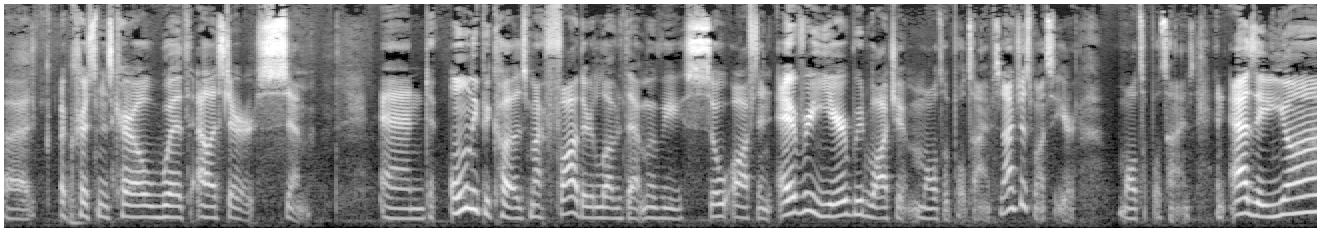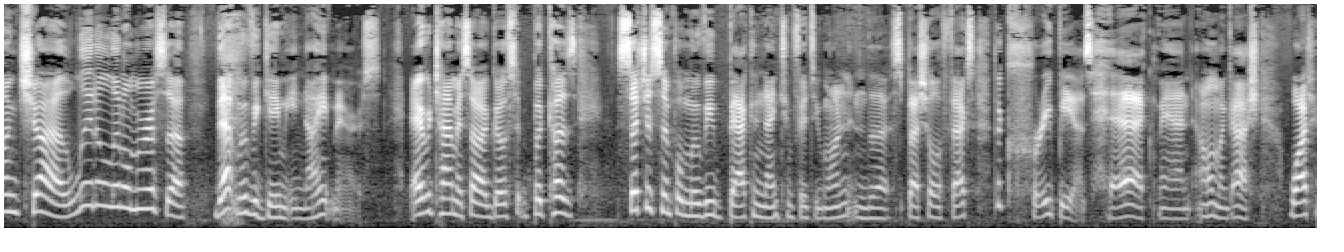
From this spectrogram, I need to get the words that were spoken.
uh, A Christmas Carol with Alastair Sim. And only because my father loved that movie so often. Every year we'd watch it multiple times, not just once a year, multiple times. And as a young child, little, little Marissa, that movie gave me nightmares. Every time I saw a ghost, because such a simple movie back in 1951 and the special effects they're creepy as heck man oh my gosh Watch,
